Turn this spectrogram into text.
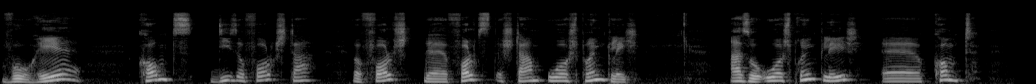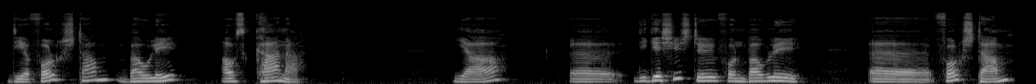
Woher kommt dieser Volksstamm, äh, Volks, äh, Volksstamm ursprünglich? Also ursprünglich äh, kommt der Volksstamm Baule aus Kana. Ja, äh, die Geschichte von Baule äh, Volksstamm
